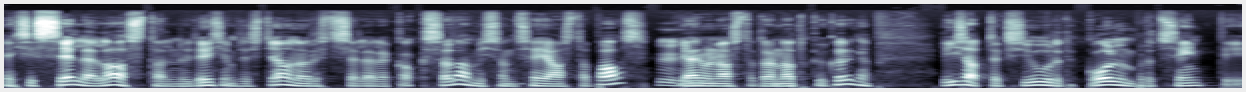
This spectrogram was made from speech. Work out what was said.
ehk siis sellel aastal nüüd esimesest jaanuarist sellele kakssada, mis on see aasta baas mm, -hmm. järgmine aasta ta on natuke kõrgem, lisatakse juurde kolm protsenti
